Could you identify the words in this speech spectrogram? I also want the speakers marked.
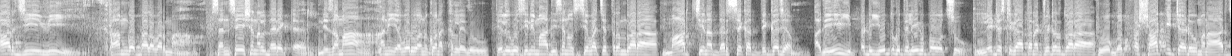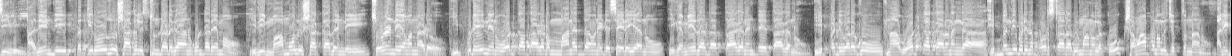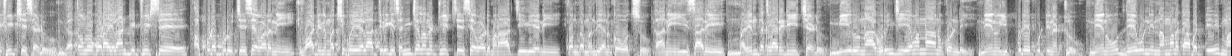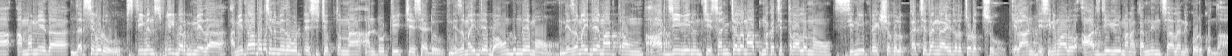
Speaker 1: RGV Ram Gopal Varma sensational director నిజమా అని ఎవరు అనుకోనక్కర్లేదు. తెలుగు సినిమా దిశను శివ చిత్రం ద్వారా మార్చిన దర్శక దిగ్గజం. అది ఇప్పటి యూత్కు తెలియకపోవచ్చు. లేటెస్ట్గా తన ట్విట్టర్ ద్వారా ఓ గొప్ప షాక్ ఇచ్చాడు మన ఆర్జీవి. అదేంటి ప్రతిరోజు షాకులు ఇస్తుంటాడుగా అనుకుంటారేమో. ఇది మామూలు షాక్ కాదండి. చూడండి ఏమన్నాడు. ఇప్పుడే నేను ఓట్కా తాగడం మానేద్దామని డిసైడ్ అయ్యాను. ఇక మీదట తాగనంటే తాగను. ఇప్పటి వరకు నా ఓట్కా కారణంగా ఇబ్బంది పడిన పవర్ స్టార్ అభిమానులకు క్షమాపణలు చెప్తున్నాను అని ట్వీట్ చేశాడు. గతంలో కూడా ఇలాంటి ట్వీట్సే అప్పుడప్పుడు చేసేవాడని వాటిని మర్చిపోయేలా తిరిగి సంచలన ట్వీట్ చేసేవాడు మన ఆర్జీవి అని కొంతమంది అనుకోవచ్చు. కానీ ఈసారి మరింత క్లారిటీ ఇచ్చాడు. మీరు నా గురించి ఏమన్నా అనుకోండి. నేను ఇప్పుడే పుట్టినట్లు. నేను దేవుణ్ణి నమ్మను కాబట్టి మా అమ్మ మీద దర్శకుడు స్టీవెన్ స్పీల్బర్గ్ మీద అమితాబ్ బచ్చన్ మీద ఒట్టేసి చెప్తున్నా అంటూ ట్వీట్ చేశాడు నిజమైతే బాగుంటుందేమో? నిజమైతే మాత్రం ఆర్జీవీ నుంచి సంచలనాత్మక చిత్రాలను సినీ ప్రేక్షకులు ఖచ్చితంగా ఎదురు చూడొచ్చు. ఇలాంటి సినిమాలు ఆర్జీవీ మనకు అందించాలని కోరుకుందాం.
